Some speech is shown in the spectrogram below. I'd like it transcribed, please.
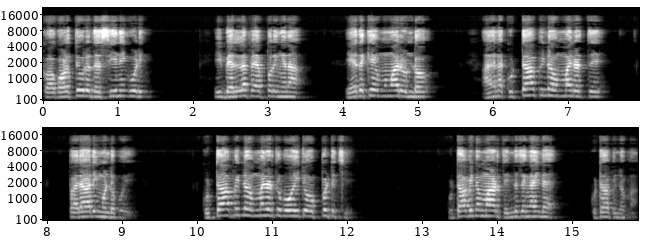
കുളത്തൂരിലെ ദസീനിയും കൂടി ഈ വെള്ള പേപ്പർ ഇങ്ങനെ ഏതൊക്കെ ഉമ്മമാരുണ്ടോ അങ്ങനെ കുട്ടാപ്പിന്റെ ഉമ്മന്റെ അടുത്ത് പരാതിയും കൊണ്ടുപോയി കുട്ടാപ്പിന്റെ ഉമ്മയുടെ അടുത്ത് പോയിട്ട് ഒപ്പിട്ടിച്ച്. കുട്ടാപ്പിന്റെ ഉമ്മ അടുത്ത് എന്റെ ചെങ്ങായിന്റെ കുട്ടാപ്പിന്റെ ഉമ്മ.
